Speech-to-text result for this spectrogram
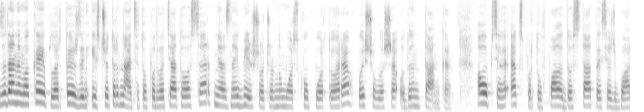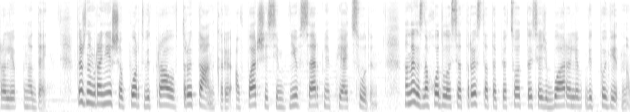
За даними Кейплер, тиждень із 14 по 20 серпня з найбільшого чорноморського порту РФ вийшов лише один танкер, а обсяги експорту впали до 100 тисяч барелів на день. Тижнем раніше порт відправив три танкери, а в перші сім днів серпня п'ять суден. На них знаходилося 300 та 500 тисяч барелів відповідно.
